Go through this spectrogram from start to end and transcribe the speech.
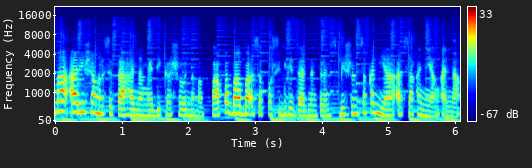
maaari siyang resetahan ng medikasyon na magpapababa sa posibilidad ng transmission sa kanya at sa kanyang anak.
